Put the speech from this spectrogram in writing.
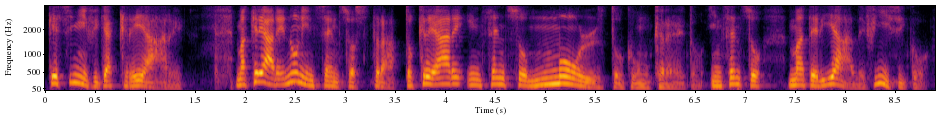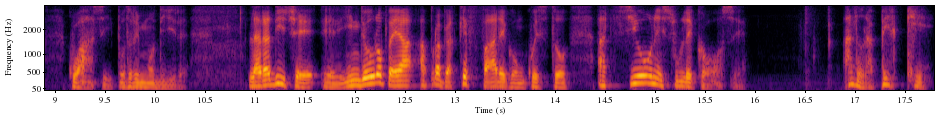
che significa creare. Ma creare non in senso astratto, creare in senso molto concreto, in senso materiale, fisico quasi potremmo dire. La radice eh, indoeuropea ha proprio a che fare con questa azione sulle cose. Allora perché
